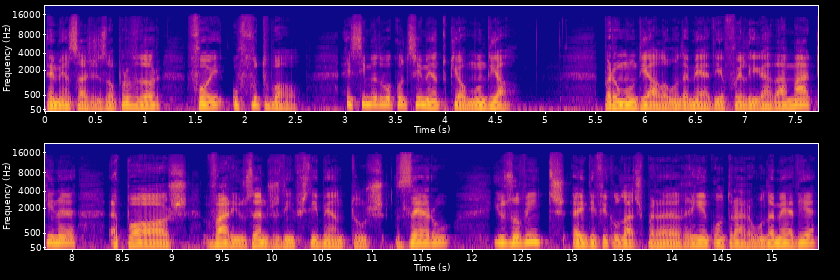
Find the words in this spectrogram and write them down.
a mensagens ao provedor, foi o futebol, em cima do acontecimento que é o Mundial. Para o Mundial, a onda média foi ligada à máquina, após vários anos de investimentos zero, e os ouvintes, em dificuldades para reencontrar a onda média,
